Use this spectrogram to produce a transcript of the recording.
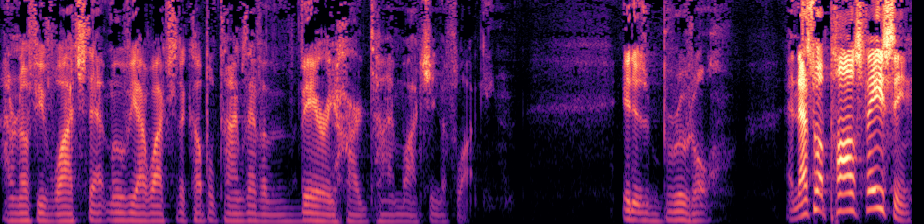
I don't know if you've watched that movie. I watched it a couple times. I have a very hard time watching the flogging. It is brutal. And that's what Paul's facing.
